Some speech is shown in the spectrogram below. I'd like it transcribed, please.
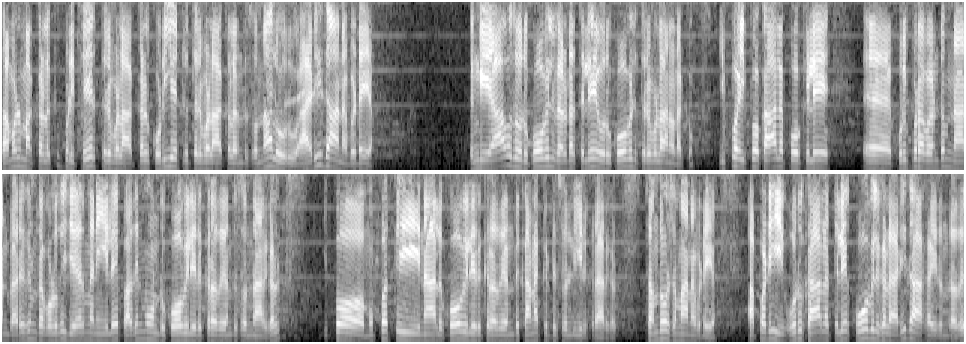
தமிழ் மக்களுக்கு இப்படி தேர் திருவிழாக்கள் கொடியேற்று திருவிழாக்கள் என்று சொன்னால் ஒரு அரிதான விடயம். எங்கேயாவது ஒரு கோவில் வருடத்திலே ஒரு கோவில் திருவிழா நடக்கும். இப்போ இப்போ காலப்போக்கிலே அஹ், குறிப்பிட வேண்டும் நான் வருகின்ற பொழுது ஜெர்மனியிலே பதிமூன்று கோவில் இருக்கிறது என்று சொன்னார்கள். இப்போ முப்பத்தி நாலு கோவில் இருக்கிறது என்று கணக்கிட்டு சொல்லி இருக்கிறார்கள் சந்தோஷமான விடயம். அப்படி ஒரு காலத்திலே கோவில்கள் அரிதாக இருந்தது.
